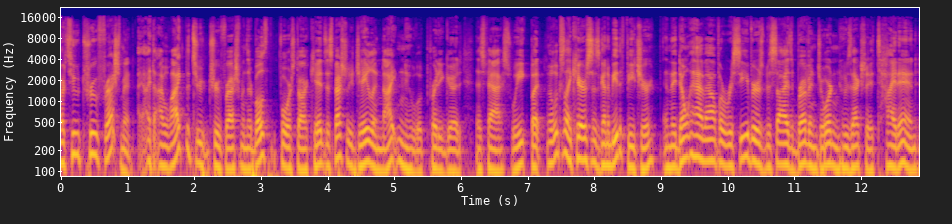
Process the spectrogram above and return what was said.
are two true freshmen. I, I like the two true freshmen. They're both four star kids, especially Jaylan Knighton, who looked pretty good this past week. But it looks like Harris is going to be the feature, and they don't have alpha receivers besides Brevin Jordan, who's actually a tight end,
